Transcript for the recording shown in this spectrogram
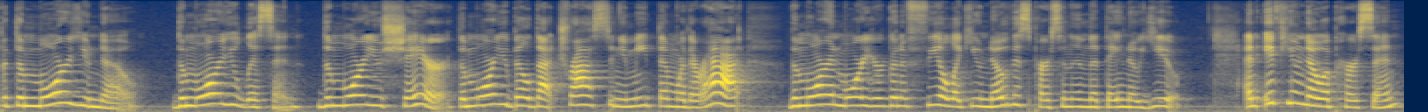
but the more you know, the more you listen, the more you share, the more you build that trust and you meet them where they're at, the more and more you're going to feel like you know this person and that they know you. And if you know a person,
